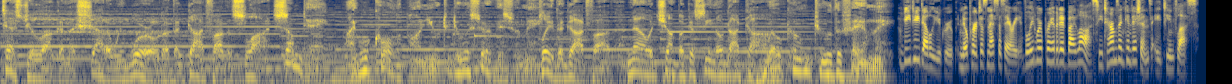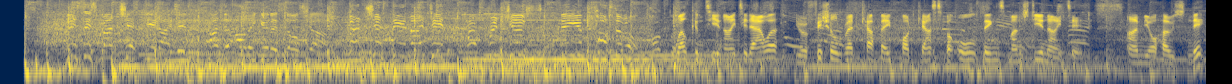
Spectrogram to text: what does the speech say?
Test your luck in the shadowy world of The Godfather slot. Someday, I will call upon you to do a service for me. Play The Godfather now at ChumbaCasino.com. Welcome to the family. VGW Group. No purchase necessary. Void where prohibited by law. See terms and conditions. 18 plus. This is Manchester United under Ole Gunnar Welcome to United Hour, your official Red Cafe podcast for all things Manchester United. I'm your host, Nik.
